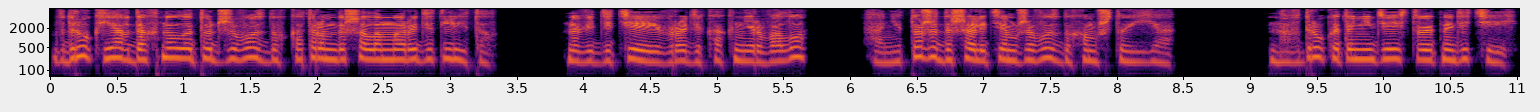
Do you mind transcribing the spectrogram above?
Вдруг я вдохнула тот же воздух, которым дышала Мередит Литл. Но ведь детей вроде как не рвало, они тоже дышали тем же воздухом, что и я. Но вдруг это не действует на детей?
